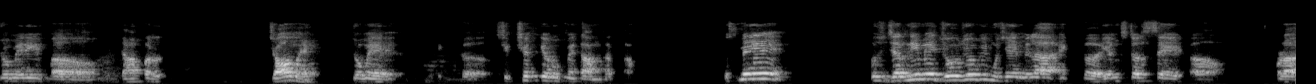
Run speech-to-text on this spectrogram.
जो मेरी यहाँ पर जॉब है जो मैं एक शिक्षक के रूप में काम करता हूँ उसमें उस जर्नी में जो जो भी मुझे मिला एक यंगस्टर से थोड़ा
